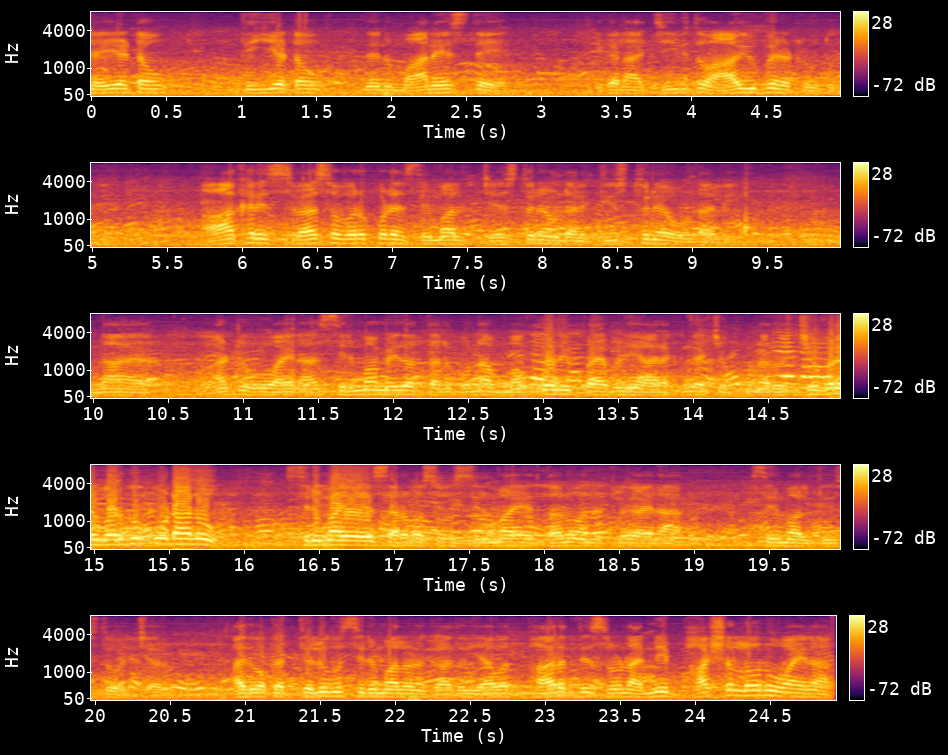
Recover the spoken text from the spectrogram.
చేయటం తీయటం నేను మానేస్తే ఇక నా జీవితం ఆగిపోయినట్లు ఉంటుంది ఆఖరి శ్వాస వరకు కూడా నేను సినిమాలు చేస్తూనే ఉండాలి తీస్తూనే ఉండాలి. నా అంటూ ఆయన సినిమా మీద తనకున్న మక్కువని ప్రేమని ఆ రకంగా చెప్పుకున్నారు. చివరి వరకు కూడాను సినిమాయే సర్వస్వం సినిమాయే తను అన్నట్లుగా ఆయన సినిమాలు తీస్తూ వచ్చారు. అది ఒక తెలుగు సినిమాలోనే కాదు యావత్ భారతదేశంలోని అన్ని భాషల్లోనూ ఆయన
